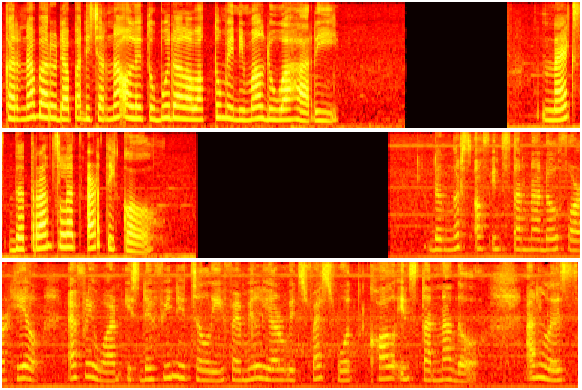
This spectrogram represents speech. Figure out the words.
karena baru dapat dicerna oleh tubuh dalam waktu minimal dua hari. Next, the translate article. The nurse of noodle for Hill. Everyone is definitely familiar with fast food called instant noodle. Unless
